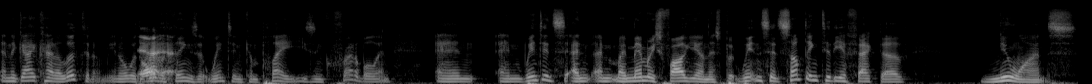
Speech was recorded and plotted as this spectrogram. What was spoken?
and the guy kind of looked at him, you know, with all the yeah. things that Wynton can play, he's incredible. And and and Wynton and, and my memory's foggy on this, but Wynton said something to the effect of nuance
